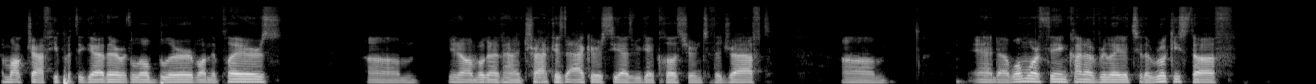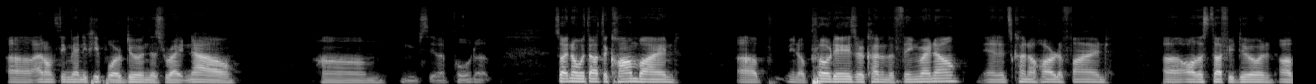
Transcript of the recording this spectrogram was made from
the, mock draft he put together with a little blurb on the players. Um, you know, and we're going to kind of track his accuracy as we get closer into the draft. Um, and uh, one more thing, kind of related to the rookie stuff. Uh, I don't think many people are doing this right now. Um, let me see if I pull it up. So I know without the combine, uh, you know, pro days are kind of the thing right now, and it's kind of hard to find uh, all the stuff you're doing, uh,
